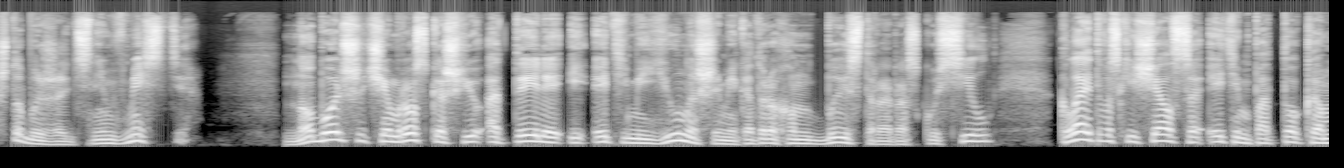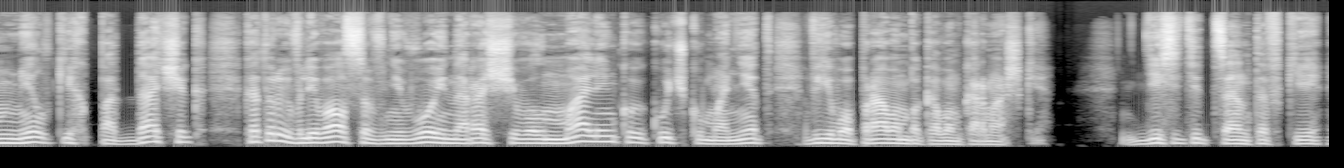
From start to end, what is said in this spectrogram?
чтобы жить с ним вместе. Но больше, чем роскошью отеля и этими юношами, которых он быстро раскусил, Клайд восхищался этим потоком мелких подачек, который вливался в него и наращивал маленькую кучку монет в его правом боковом кармашке десятицентовки,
